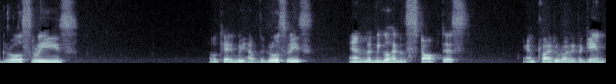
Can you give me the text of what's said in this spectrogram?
groceries. Okay, we have the groceries. And let me go ahead and stop this and try to run it again.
